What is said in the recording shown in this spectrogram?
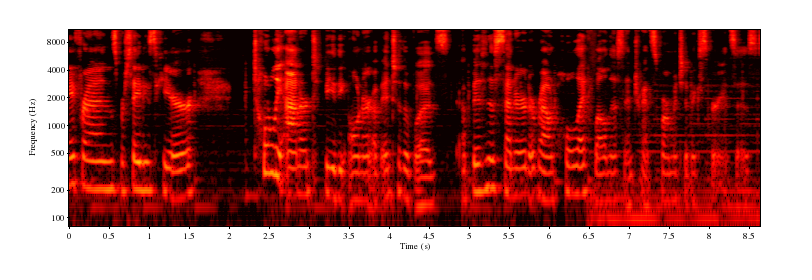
Hey friends, Mercedes here. Totally honored to be the owner of Into the Woods, a business centered around whole life wellness and transformative experiences,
